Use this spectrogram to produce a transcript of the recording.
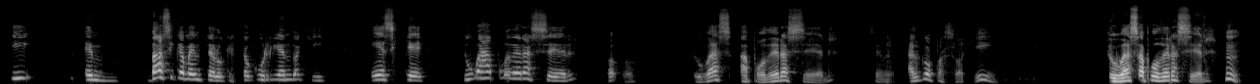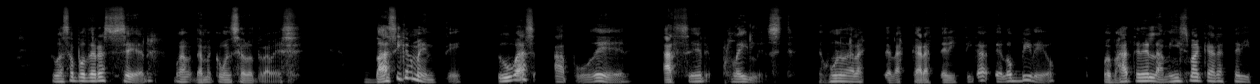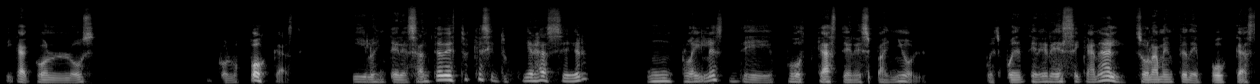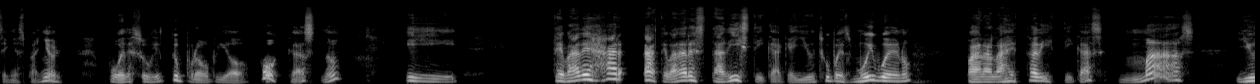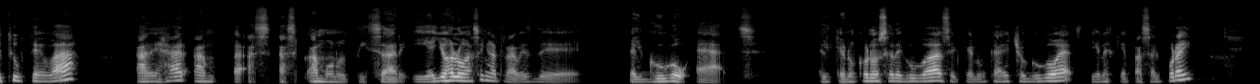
y en, básicamente lo que está ocurriendo aquí es que tú vas a poder hacer, tú vas a poder hacer algo pasó aquí. Tú vas a poder hacer, hmm, tú vas a poder hacer, bueno, dame comenzar otra vez. Básicamente, tú vas a poder hacer playlist. Es una de las, de las características de los videos. Pues vas a tener la misma característica con los, con los podcasts. Y lo interesante de esto es que si tú quieres hacer un playlist de podcast en español, pues puedes tener ese canal solamente de podcast en español puedes subir tu propio podcast, ¿no? Y te va a dejar, ah, te va a dar estadística, que YouTube es muy bueno para las estadísticas, más YouTube te va a dejar a, monetizar y ellos lo hacen a través de, del Google Ads. El que no conoce de Google Ads, el que nunca ha hecho Google Ads, tienes que pasar por ahí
